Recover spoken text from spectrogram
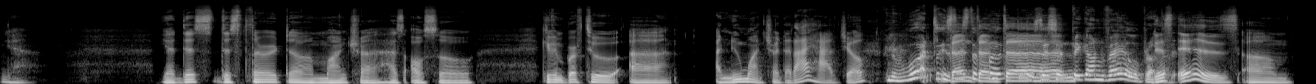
Yeah. Yeah, this this third uh, mantra has also given birth to uh, a new mantra that I have, Jo. What is Dun, this? The dun, Is this a big unveil, brother? This is, um,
